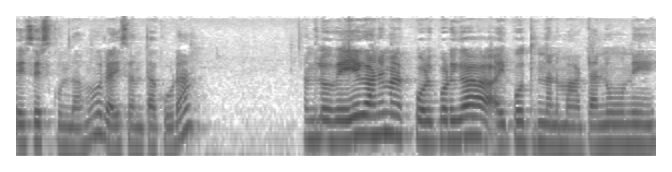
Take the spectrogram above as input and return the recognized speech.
వేసేసుకుందాము రైస్ అంతా కూడా. అందులో వేయగానే మనకు పొడి పొడిగా అయిపోతుందన్నమాట. నూనె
